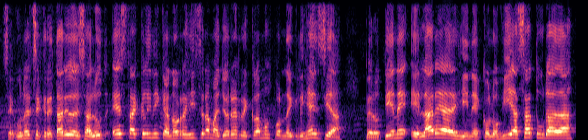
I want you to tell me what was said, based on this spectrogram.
Según el secretario de Salud, esta clínica no registra mayores reclamos por negligencia, pero tiene el área de ginecología saturada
